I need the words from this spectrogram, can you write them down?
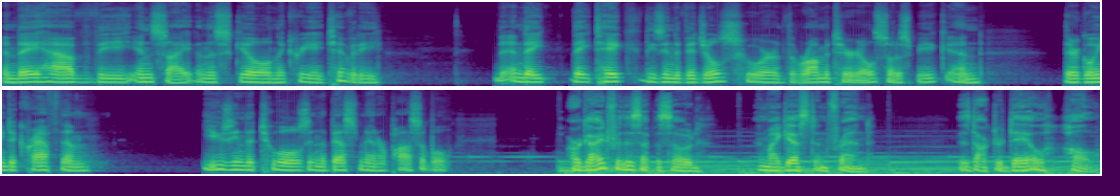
and they have the insight and the skill and the creativity, and they they take these individuals who are the raw materials, so to speak, and they're going to craft them using the tools in the best manner possible. Our guide for this episode, and my guest and friend, is Dr. Dale Hull.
